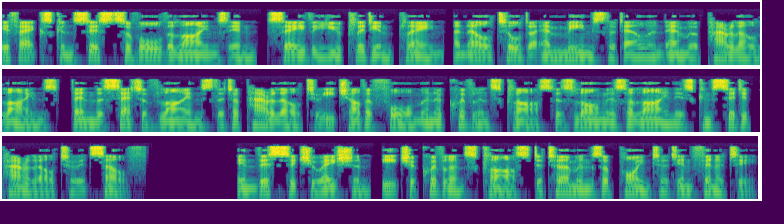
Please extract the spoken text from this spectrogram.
If X consists of all the lines in, say the Euclidean plane, and L tilde M means that L and m are parallel lines, then the set of lines that are parallel to each other form an equivalence class as long as a line is considered parallel to itself. In this situation, each equivalence class determines a point at infinity.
